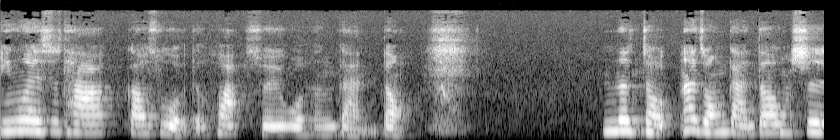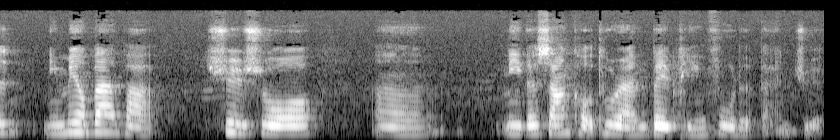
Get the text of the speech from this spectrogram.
因为是他告诉我的话，所以我很感动。那种那种感动是你没有办法去说，嗯。你的伤口突然被平复的感觉，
